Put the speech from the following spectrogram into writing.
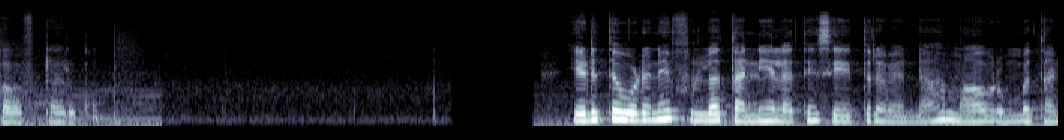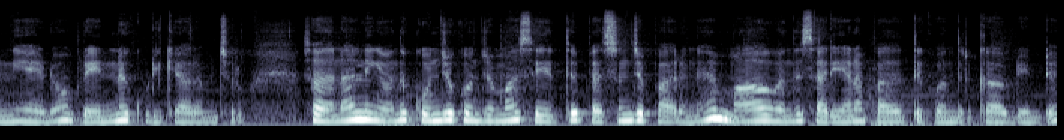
சாஃப்டாக இருக்கும். எடுத்த உடனே ஃபுல்லாக தண்ணி எல்லாத்தையும் சேர்த்துட வேண்டாம். மாவு ரொம்ப தண்ணி ஆகிடும் அப்புறம் எண்ணெய் குடிக்க ஆரம்பிச்சிடும் ஸோ அதனால் நீங்கள் வந்து கொஞ்சம் கொஞ்சமாக சேர்த்து பிசைஞ்சு பாருங்கள் மாவு வந்து சரியான பதத்துக்கு வந்திருக்கா அப்படின்ட்டு.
